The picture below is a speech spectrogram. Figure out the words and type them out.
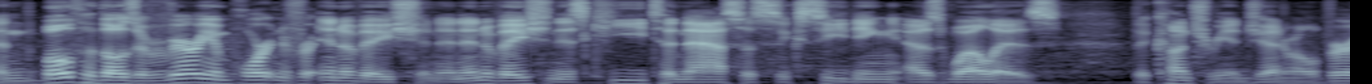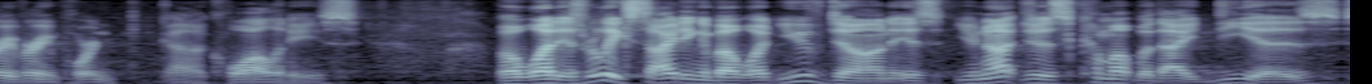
And both of those are very important for innovation, and innovation is key to NASA succeeding as well as the country in general. Very, very important uh, qualities. But what is really exciting about what you've done is you're not just come up with ideas,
